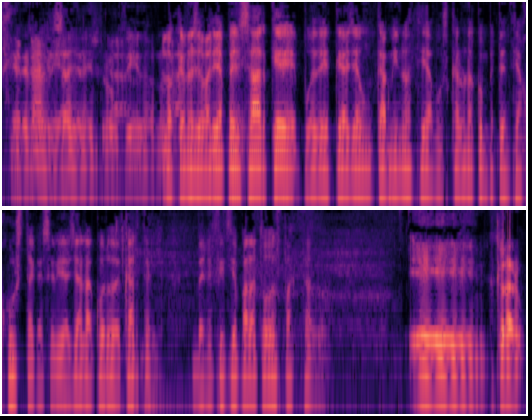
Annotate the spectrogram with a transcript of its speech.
generales hayan introducido. Lo que nos llevaría a pensar que puede que haya un camino hacia buscar una competencia justa, que sería ya el acuerdo de cártel. Beneficio para todos pactado. Eh, claro,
